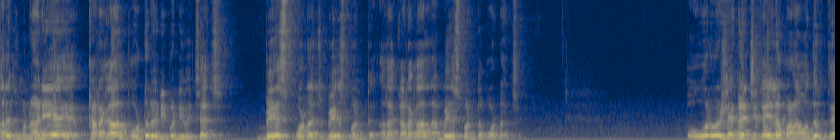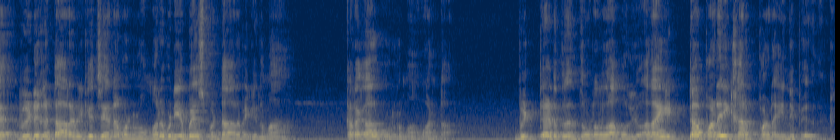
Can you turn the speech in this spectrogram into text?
அதுக்கு முன்னாடியே கடகால் போட்டு ரெடி பண்ணி வச்சாச்சு. பேஸ் போட்டாச்சு பேஸ் பண்ணிட்டு. அதான் கடகால்னா பேஸ் பண்ணிட்டு போட்டாச்சு. இப்போ ஒரு வருஷம் கழிச்சு கையில் பணம் வந்துடுது வீடு கட்ட ஆரம்பிக்கச்சு என்ன பண்ணணும்? மறுபடியும் பேஸ் பண்ணிட்டு ஆரம்பிக்கணுமா? கடகால் போடணுமா? வேண்டாம். விட்ட இடத்துல தொடரலாம் முடியும் அதான் இட்ட படை கற்பனைன்னு பேர் இருக்கு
